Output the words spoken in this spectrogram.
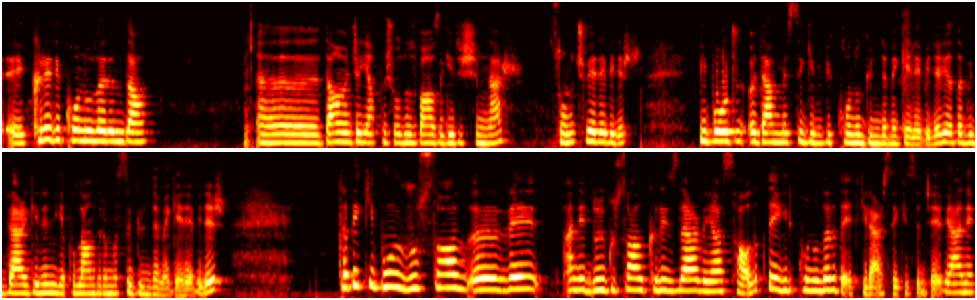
ee, kredi konularında ee, daha önce yapmış olduğunuz bazı girişimler sonuç verebilir bir borcun ödenmesi gibi bir konu gündeme gelebilir ya da bir verginin yapılandırılması gündeme gelebilir Tabii ki bu ruhsal e, ve hani duygusal krizler veya sağlıkla ilgili konuları da etkiler 8. ev. Yani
